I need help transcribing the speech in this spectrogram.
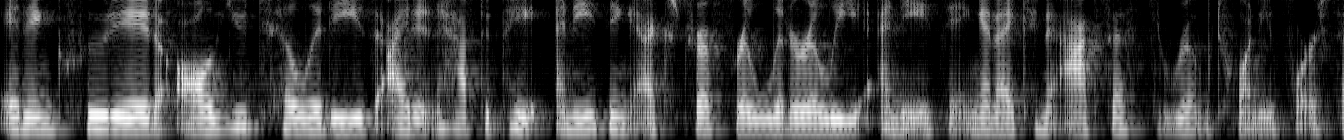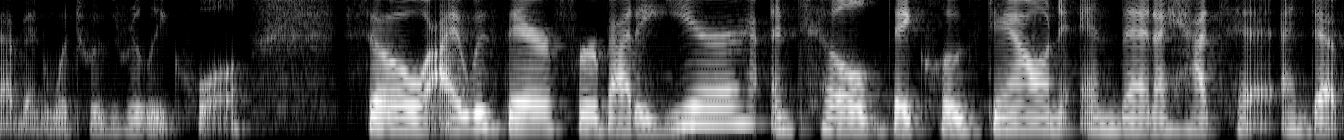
it included all utilities. I didn't have to pay anything extra for literally anything, and I can access the room 24 7, which was really cool. So, I was there for about a year until they closed down, and then I had to end up,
